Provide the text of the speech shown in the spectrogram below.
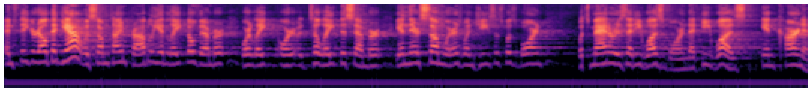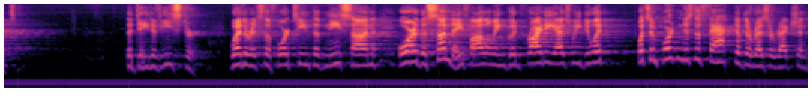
and figure out that yeah, it was sometime probably in late November or late or till late December in there somewhere when Jesus was born. What's matter is that he was born, that he was incarnate. The date of Easter, whether it's the 14th of Nisan or the Sunday following Good Friday as we do it, What's important is the fact of the resurrection,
